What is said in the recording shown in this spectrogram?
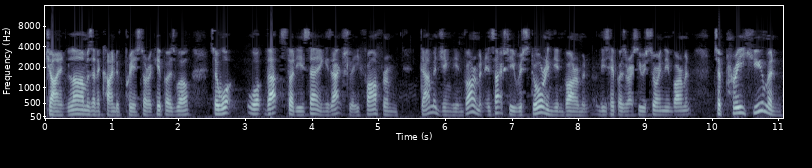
giant llamas and a kind of prehistoric hippo as well. So what what that study is saying is actually far from damaging the environment, it's actually restoring the environment. These hippos are actually restoring the environment to pre-human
